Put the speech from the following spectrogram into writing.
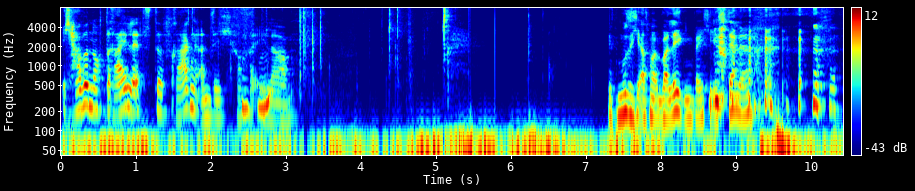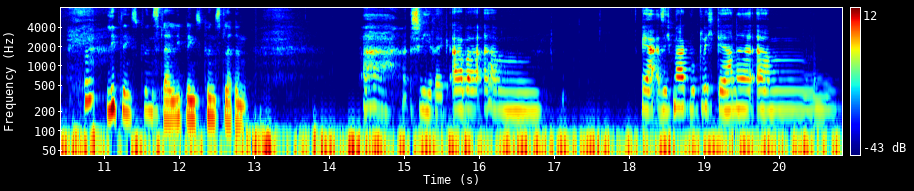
Ich habe noch drei letzte Fragen an dich, Raffaela. Mhm. Jetzt muss ich erstmal überlegen, welche ich stelle. Lieblingskünstler, Lieblingskünstlerin. Ah, schwierig, aber ähm, ja, also ich mag wirklich gerne ähm,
